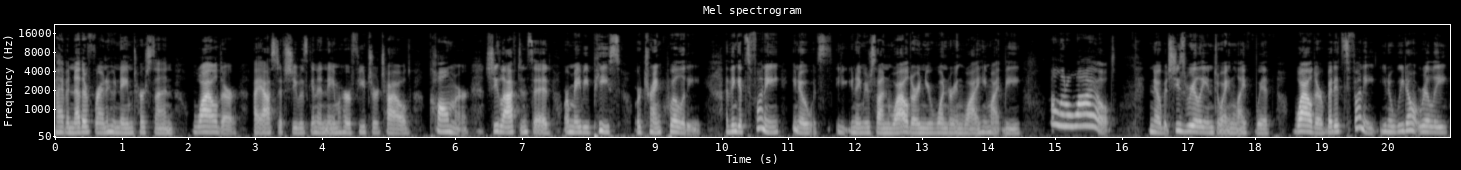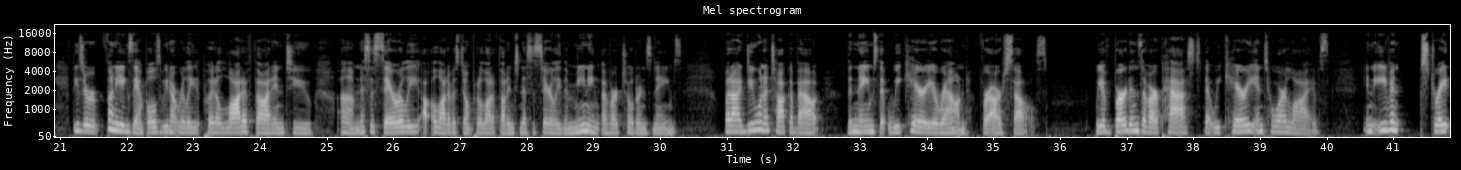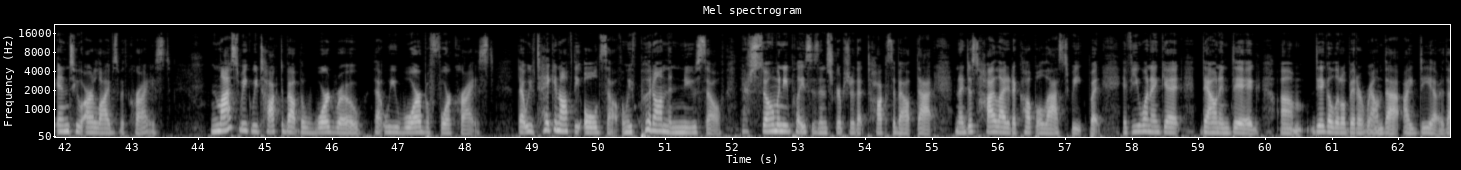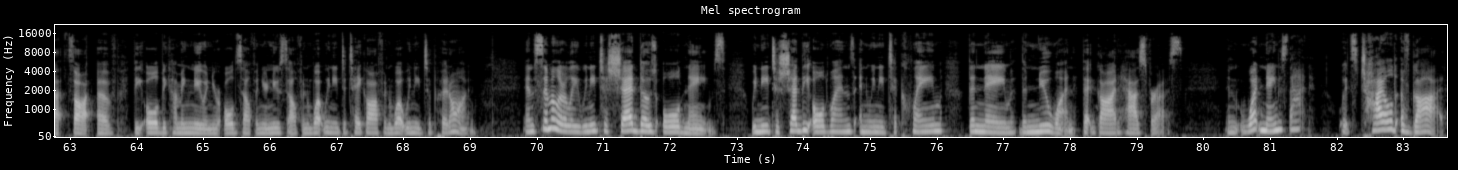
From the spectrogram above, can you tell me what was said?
I have another friend who named her son Wilder. I asked if she was going to name her future child Calmer. She laughed and said, or maybe peace or tranquility. I think it's funny, you know, it's you name your son Wilder and you're wondering why he might be a little wild. No, but she's really enjoying life with Wilder. But it's funny, you know, we don't really, these are funny examples. We don't really put a lot of thought into um, necessarily, a lot of us don't put a lot of thought into necessarily the meaning of our children's names. But I do want to talk about the names that we carry around for ourselves. We have burdens of our past that we carry into our lives and even straight into our lives with Christ. Last week, we talked about the wardrobe that we wore before Christ, that we've taken off the old self and we've put on the new self. There's so many places in scripture that talks about that. And I just highlighted a couple last week. But if you want to get down and dig, um, dig a little bit around that idea or that thought of the old becoming new and your old self and your new self and what we need to take off and what we need to put on. And similarly, we need to shed those old names. We need to shed the old ones and we need to claim the name, the new one that God has for us. And what name is that? It's child of God,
